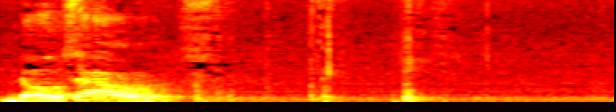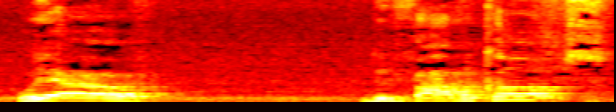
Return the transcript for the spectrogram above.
No towers. We have the Five of Cups,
